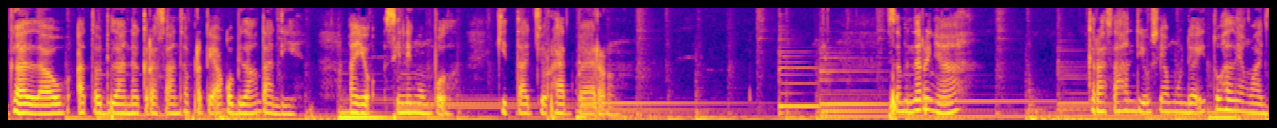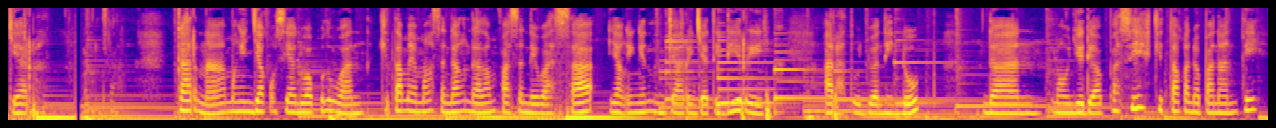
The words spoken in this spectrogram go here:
galau atau dilanda keresahan seperti aku bilang tadi, ayo sini ngumpul, kita curhat bareng. Sebenarnya, keresahan di usia muda itu hal yang wajar. Karena menginjak usia 20-an, kita memang sedang dalam fase dewasa yang ingin mencari jati diri, arah tujuan hidup, dan mau jadi apa sih kita ke depan nanti.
